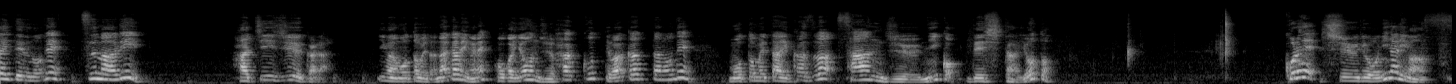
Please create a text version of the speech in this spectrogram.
えてるので、つまり、80から、今求めた中身がね、ここが48個って分かったので、求めたい数は32個でしたよと。これで終了になります。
